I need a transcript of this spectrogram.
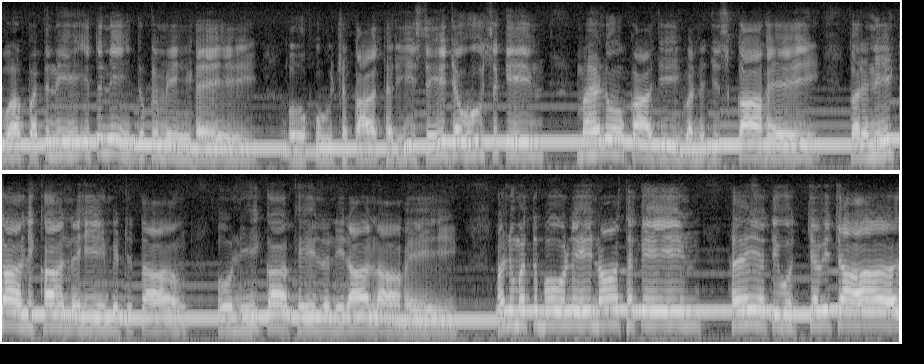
वह पत्नी इतनी दुख में है। ओ कुछ काथरी से जऊस के महलों का जीवन जिसका है, करने का लिखा नहीं मिटता। होने का खेल निराला है। हनुमत बोले, नाथ के है अति उच्च विचार,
